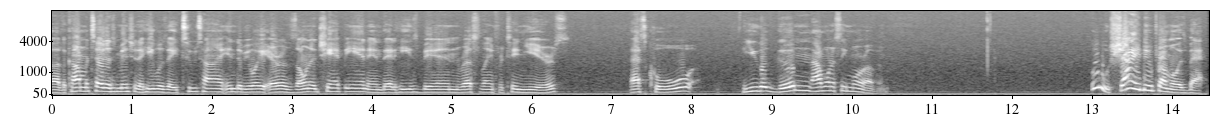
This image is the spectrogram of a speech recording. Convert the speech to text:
Uh, the commentators mentioned that he was a two-time NWA Arizona champion and that he's been wrestling for 10 years. That's cool. He looked good, and I want to see more of him. Ooh, Shiny Dude promo is back.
